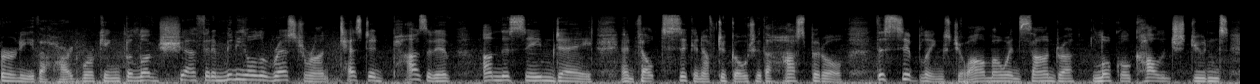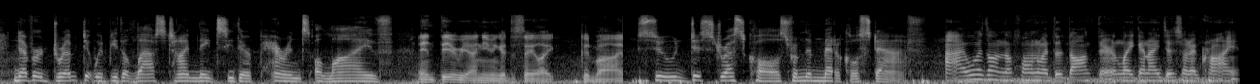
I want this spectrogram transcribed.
Ernie, the hardworking, beloved chef at a Mineola restaurant, tested positive on the same day and felt sick enough to go to the hospital. The siblings, Joalmo and Sandra, local college students, never dreamt it would be the last time they'd see their parents alive. In theory, I didn't even get to say, like, goodbye. Soon, distress calls from the medical staff. I was on the phone with the doctor, like, and I just started crying.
